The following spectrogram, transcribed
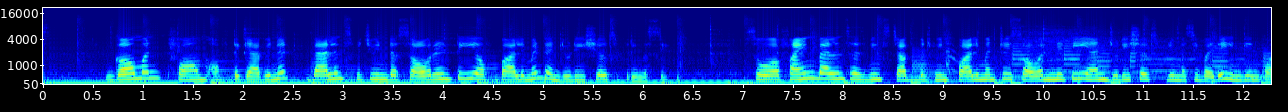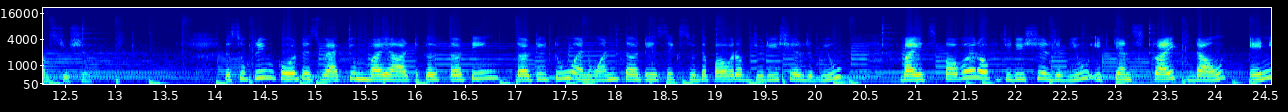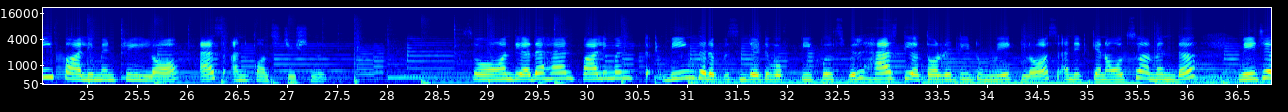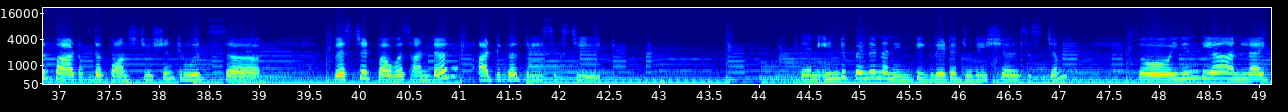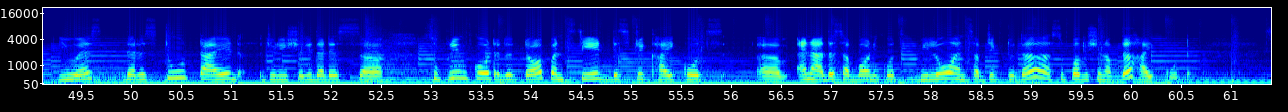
government form of the cabinet balance between the sovereignty of parliament and judicial supremacy. So a fine balance has been struck between parliamentary sovereignty and judicial supremacy by the indian constitution. The Supreme Court is vacuumed by Article 13, 32, and 136 with the power of judicial review by its power of judicial review, it can strike down any parliamentary law as unconstitutional. So, on the other hand, Parliament, being the representative of people's will, has the authority to make laws and it can also amend the major part of the Constitution through its uh, vested powers under Article 368. Then, independent and integrated judicial system. So, in India, unlike US, there is two tiered judiciary that is uh, supreme court at the top and state district high courts uh, and other subordinate courts below and subject to the supervision of the high court.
